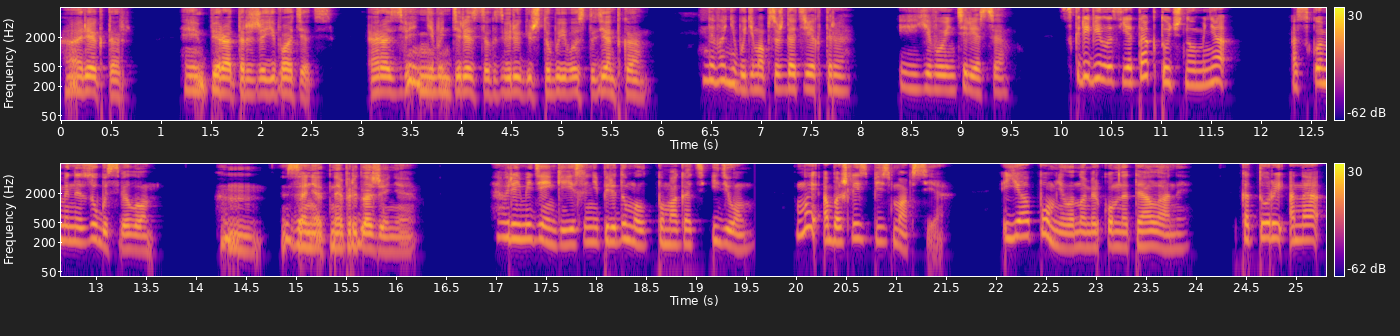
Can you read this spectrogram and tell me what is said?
А ректор? Император же его отец. Разве не в интересах зверюги, чтобы его студентка... Давай не будем обсуждать ректора и его интересы. Скривилась я так, точно у меня оскоменные зубы свело. Хм, занятное предложение. Время – деньги, если не передумал помогать, идем. Мы обошлись без Мавсия. Я помнила номер комнаты Аланы который она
